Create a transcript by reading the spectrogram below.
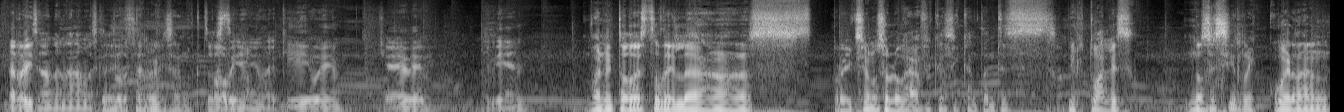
Está revisando nada más que Sí, todo está está revisando que todo, Todo esté bien, güey. Aquí, güey. Chévere. Muy bien. Bueno, y todo esto de las proyecciones holográficas y cantantes virtuales, no sé si recuerdan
